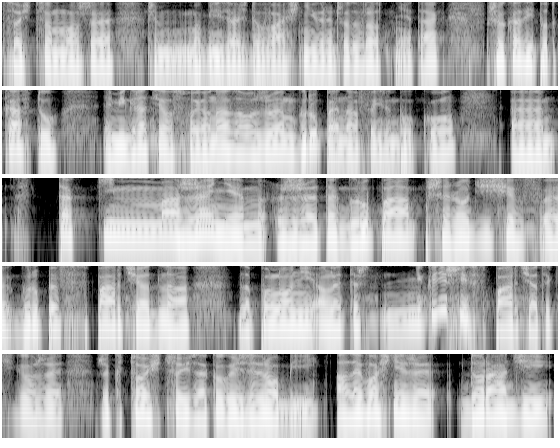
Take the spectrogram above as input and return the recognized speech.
coś, co może czy mobilizować do waśni, wręcz odwrotnie, tak? Przy okazji podcastu Emigracja Oswojona założyłem grupę na Facebooku e, takim marzeniem, że ta grupa przerodzi się w e, grupę wsparcia dla, dla Polonii, ale też niekoniecznie wsparcia takiego, że, że ktoś coś za kogoś zrobi, ale właśnie, że doradzi,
